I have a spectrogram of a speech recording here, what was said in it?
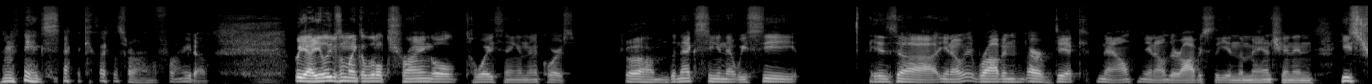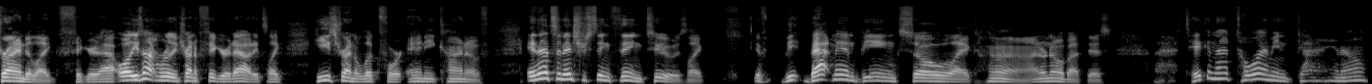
exactly, that's what I'm afraid of. But yeah, he leaves him like a little triangle toy thing, and then of course, um, the next scene that we see is uh you know robin or dick now you know they're obviously in the mansion and he's trying to like figure it out. Well he's not really trying to figure it out it's like he's trying to look for any kind of and that's an interesting thing too is like if B- batman being so like huh i don't know about this uh, taking that toy i mean guy you know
